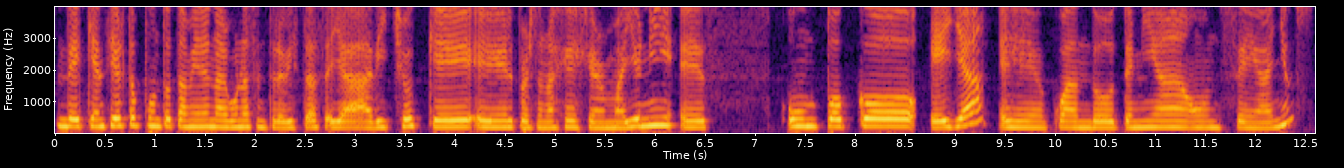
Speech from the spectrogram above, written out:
de, que en cierto punto también en algunas entrevistas ella ha dicho que el personaje de Hermione es un poco ella eh, cuando tenía 11 años.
